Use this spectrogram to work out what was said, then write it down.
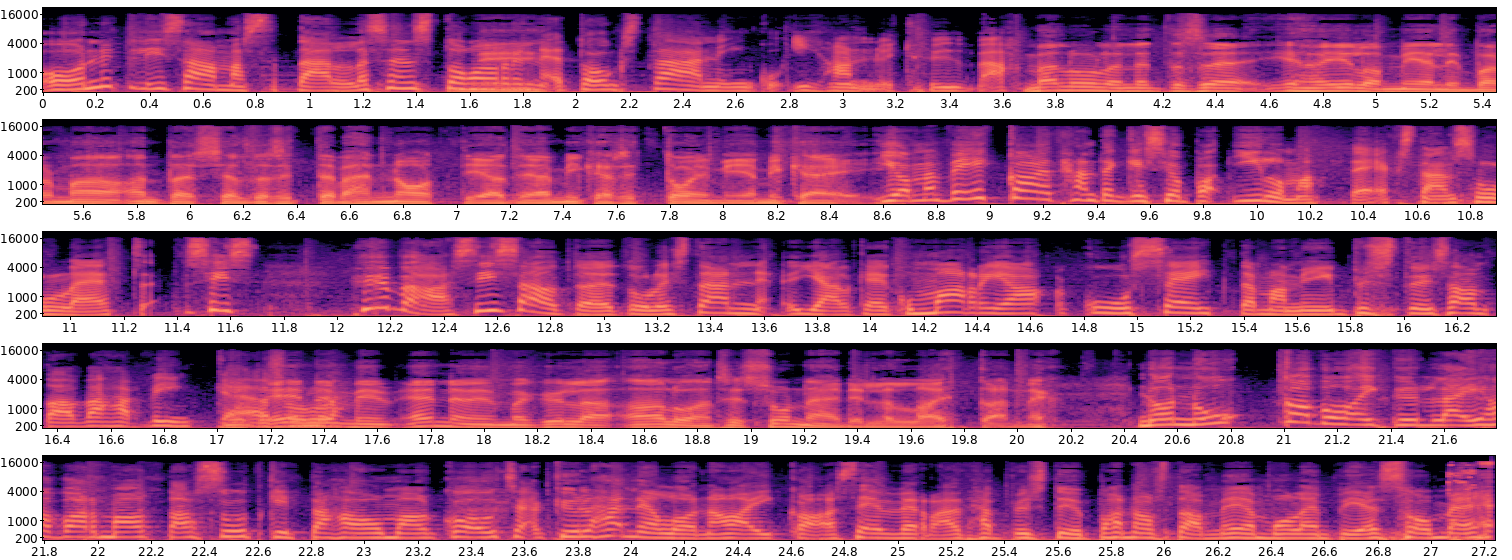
oon nyt lisäämässä tällaisen storin, Niin. että onko tää niinku ihan nyt hyvä. Mä luulen, että se ihan ilomielin varmaan antaisi sieltä sitten vähän noottia ja mikä sitten toimii ja mikä ei. Joo, mä veikkaan, että hän tekisi jopa ilmatteeksi tämän sulle. Että siis hyvää sisältöä tulisi tämän jälkeen, kun Maria 67 niin pystyisi antaa vähän vinkkejä Mutta sulle. ennemmin, ennemmin mä kyllä haluan siis sun äidille laittaa ne. No Nukka voi kyllä ihan varmaan ottaa sutkin tähän omaan coachia. Kyllä hänellä on aikaa sen verran, että hän pystyy panostamaan meidän molempien someen.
